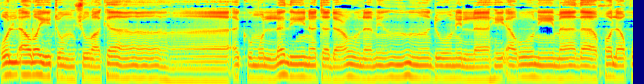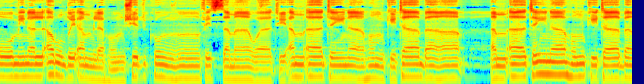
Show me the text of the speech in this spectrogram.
قل أريتم شركاءكم الذين تدعون من دون الله أروني ماذا خلقوا من الأرض أم لهم شرك في السماوات أم آتيناهم كتابا أم آتيناهم كتابا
